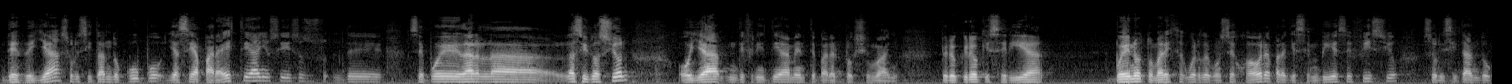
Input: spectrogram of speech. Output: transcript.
desde ya solicitando cupo, ya sea para este año si eso de- se puede dar la, la situación o ya definitivamente para el próximo año. Pero creo que sería bueno tomar este acuerdo de consejo ahora para que se envíe ese oficio solicitando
